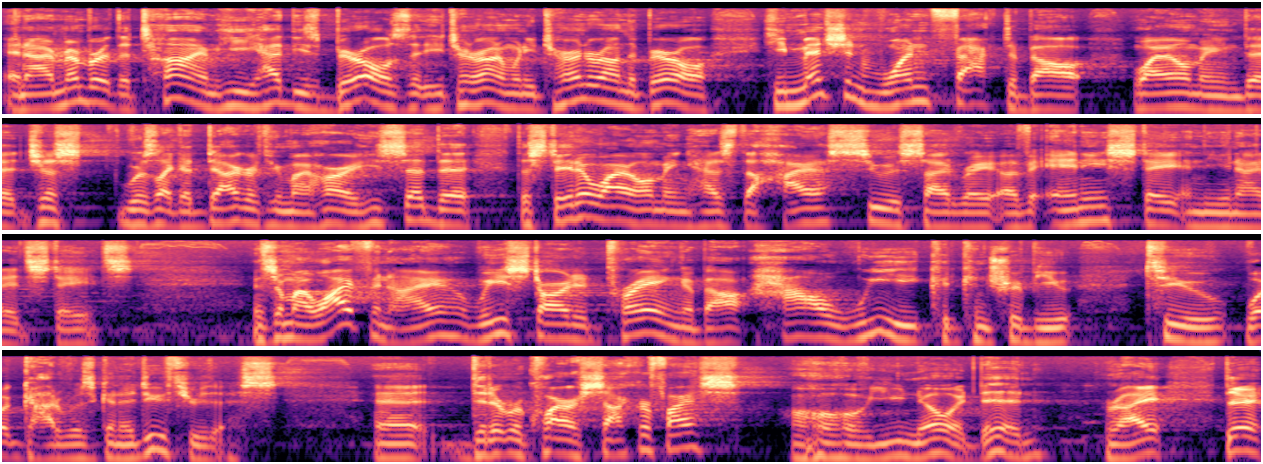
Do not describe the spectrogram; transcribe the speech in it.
And I remember at the time he had these barrels that he turned around. And when he turned around the barrel, he mentioned one fact about Wyoming that just was like a dagger through my heart. He said that the state of Wyoming has the highest suicide rate of any state in the United States. And so my wife and I, we started praying about how we could contribute to what God was going to do through this. Uh, did it require sacrifice? Oh, you know it did right? There,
